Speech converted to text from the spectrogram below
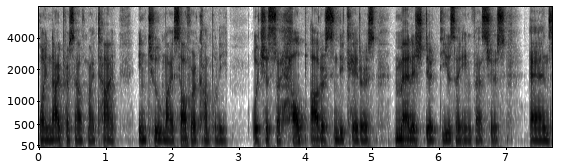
0.9% of my time into my software company, which is to help other syndicators manage their deals and investors, and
